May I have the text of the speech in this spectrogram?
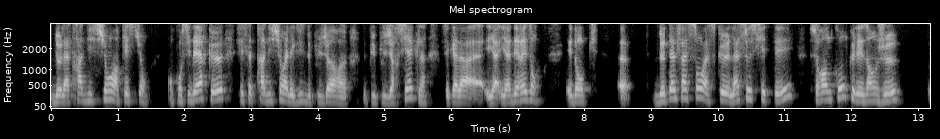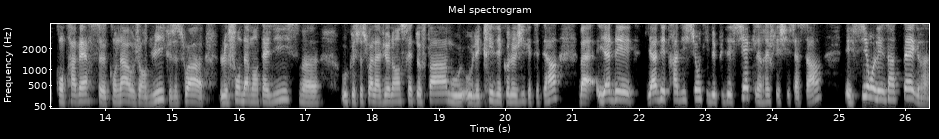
de la tradition en question. On considère que si cette tradition elle existe euh, depuis plusieurs siècles, c'est qu'il y, a des raisons. Et donc, de telle façon à ce que la société se rende compte que les enjeux qu'on traverse, qu'on a aujourd'hui, que ce soit le fondamentalisme euh, ou que ce soit la violence faite aux femmes ou, les crises écologiques, etc. Bah, il y, a des, y a des traditions qui, depuis des siècles, réfléchissent à ça. Et si on les intègre,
